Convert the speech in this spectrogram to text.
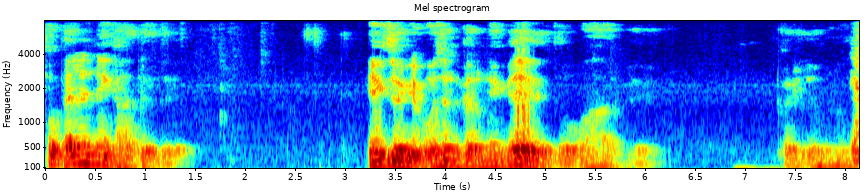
तो पहले नहीं खाते थे। एक जगह भोजन करने गए तो वहाँ पे करेले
